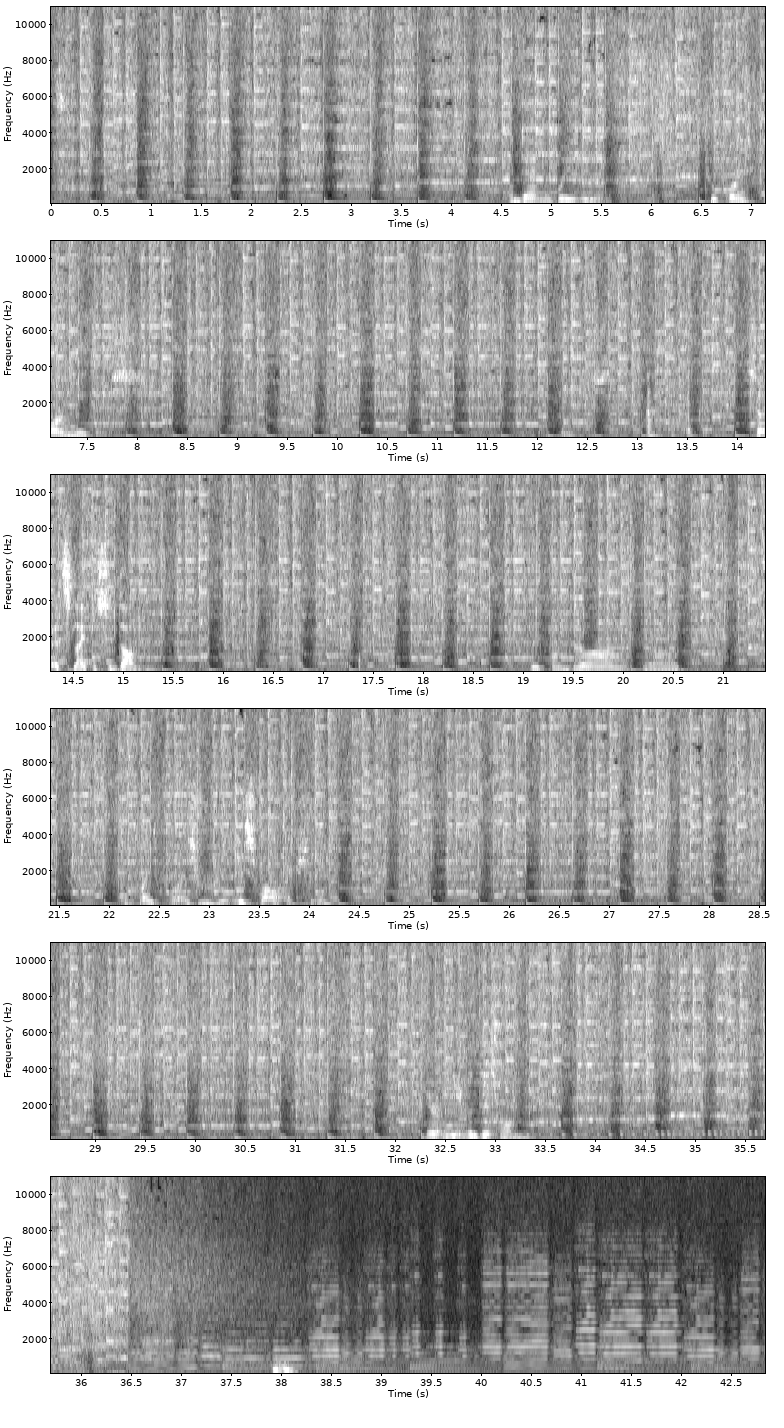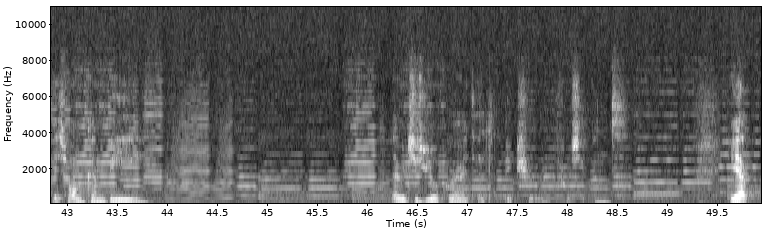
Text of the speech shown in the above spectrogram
And then we 2.4 meters. Ah, okay. So it's like a sedan. 3.1, no, 2.4 is really small actually. Here, even this one. Ooh. This one can be... Let me just look right at the picture for a second. Yep.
